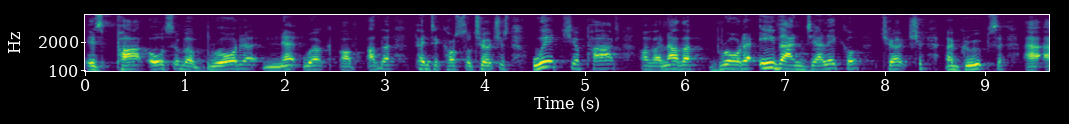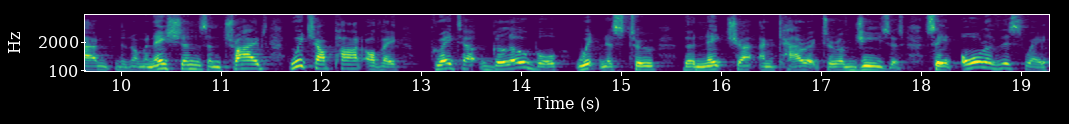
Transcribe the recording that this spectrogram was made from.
is part also of a broader network of other Pentecostal churches, which are part of another broader evangelical church uh, groups uh, and denominations and tribes, which are part of a greater global witness to the nature and character of Jesus. So, in all of this way,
